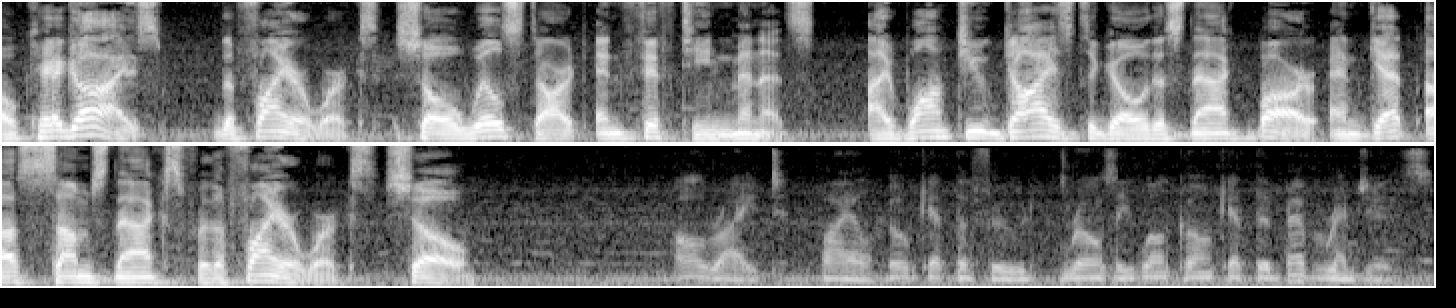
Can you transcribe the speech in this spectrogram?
Okay guys, the fireworks show will start in 15 minutes. I want you guys to go to the snack bar and get us some snacks for the fireworks show. Alright, I'll go get the food, Rosie will go get the beverages.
